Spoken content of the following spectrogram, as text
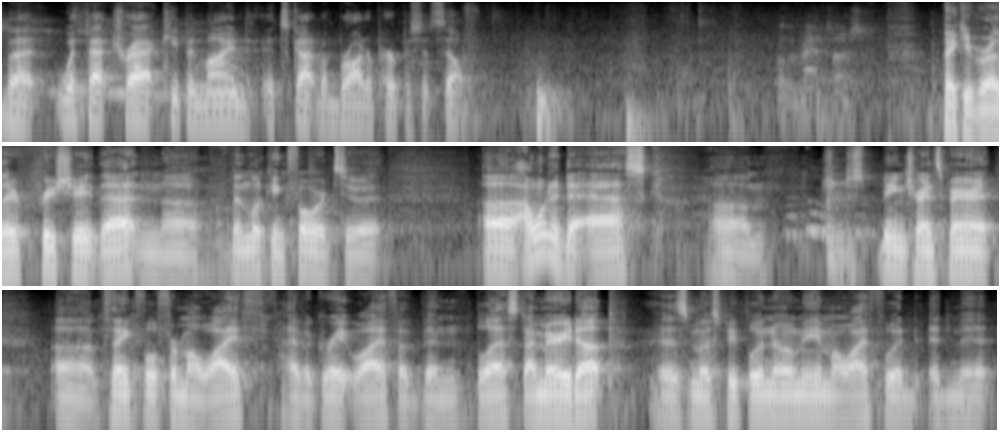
but with that track, keep in mind it's got a broader purpose itself. Thank you, brother. Appreciate that, and uh, been looking forward to it. Uh, I wanted to ask, um, just being transparent, uh, thankful for my wife. I have a great wife. I've been blessed. I married up, as most people who know me and my wife would admit.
